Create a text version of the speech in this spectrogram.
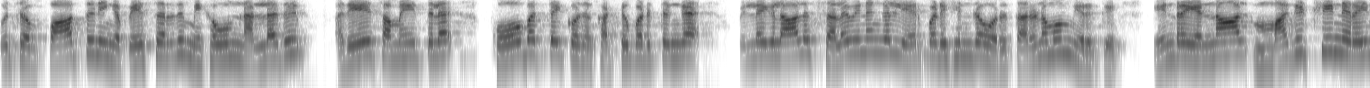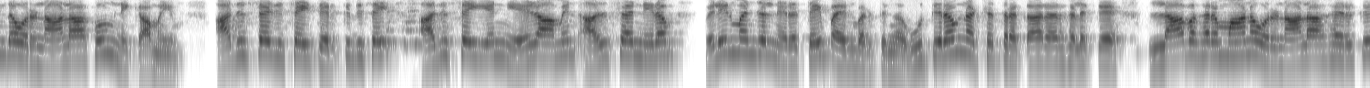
கொஞ்சம் பார்த்து நீங்க பேசுறது மிகவும் நல்லது. அதே சமயத்துல கோபத்தை கொஞ்சம் கட்டுப்படுத்துங்க. பிள்ளைகளால செலவினங்கள் ஏற்படுகின்ற ஒரு தருணமும் இருக்கு. இன்றைய நாள் மகிழ்ச்சி நிறைந்த ஒரு நாளாகவும் இன்னைக்கு அமையும். அதிர்ஷ்ட திசை தெற்கு திசை அதிர்ஷ்ட எண் ஏழாமின் அதிர்ஷ்ட நிறம் வெளிர் மஞ்சள் நிறத்தை பயன்படுத்துங்க. உத்திரம் நட்சத்திரக்காரர்களுக்கு லாபகரமான ஒரு நாளாக இருக்கு.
